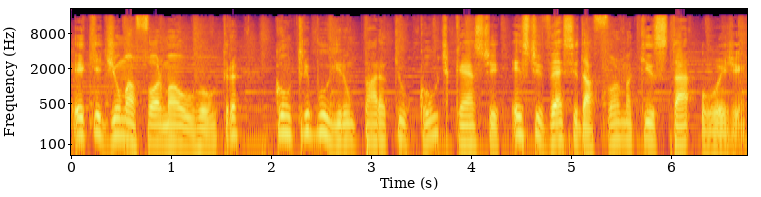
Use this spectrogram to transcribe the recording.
e que de uma forma ou outra contribuíram para que o Coachcast estivesse da forma que está hoje.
